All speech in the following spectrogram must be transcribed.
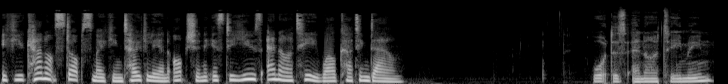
If you cannot stop smoking totally, an option is to use NRT while cutting down. What does NRT mean?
